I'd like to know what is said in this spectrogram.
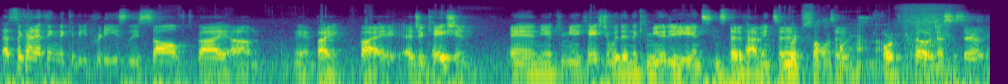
that's the kind of thing that could be pretty easily solved by um, you know, by by education and you know, communication within the community, ins- instead of having to, Which to SolidCoin had none. fork the code necessarily.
